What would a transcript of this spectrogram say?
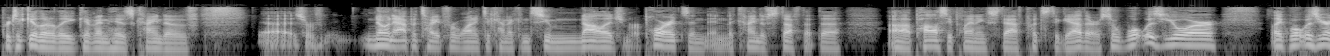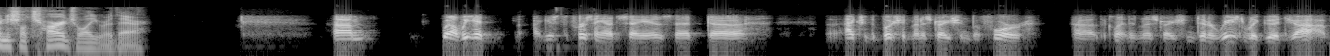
particularly given his kind of uh, sort of known appetite for wanting to kind of consume knowledge and reports and, and the kind of stuff that the uh, policy planning staff puts together. So, what was your like? What was your initial charge while you were there? Um, well, we had. I guess the first thing I'd say is that uh, actually the Bush administration before uh, the Clinton administration did a reasonably good job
